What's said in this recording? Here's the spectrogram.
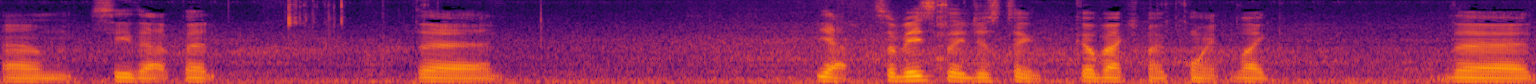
um, see that, but the yeah. So basically, just to go back to my point, like the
